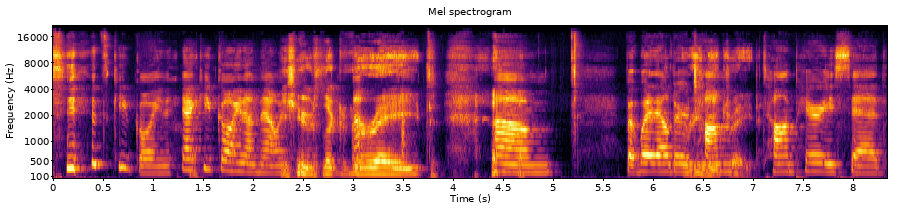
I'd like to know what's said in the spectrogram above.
Let's keep going. Yeah, keep going on that one. You look great. um, but what Elder Really Tom great. Tom Perry said,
